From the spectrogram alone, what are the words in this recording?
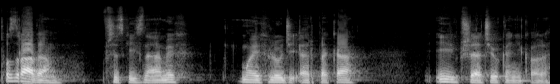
Pozdrawiam wszystkich znajomych, moich ludzi RPK i ich przyjaciółkę Nikolę.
